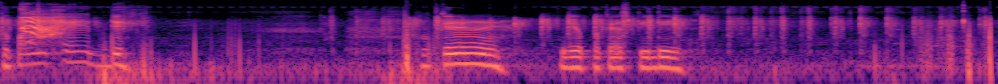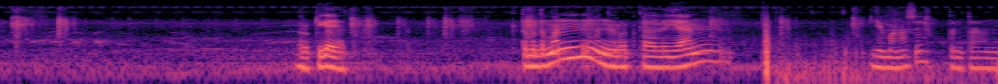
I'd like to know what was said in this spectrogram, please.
Kepala eh deh oke dia pakai SPD baru tiga ya? Teman-teman menurut kalian gimana sih tentang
